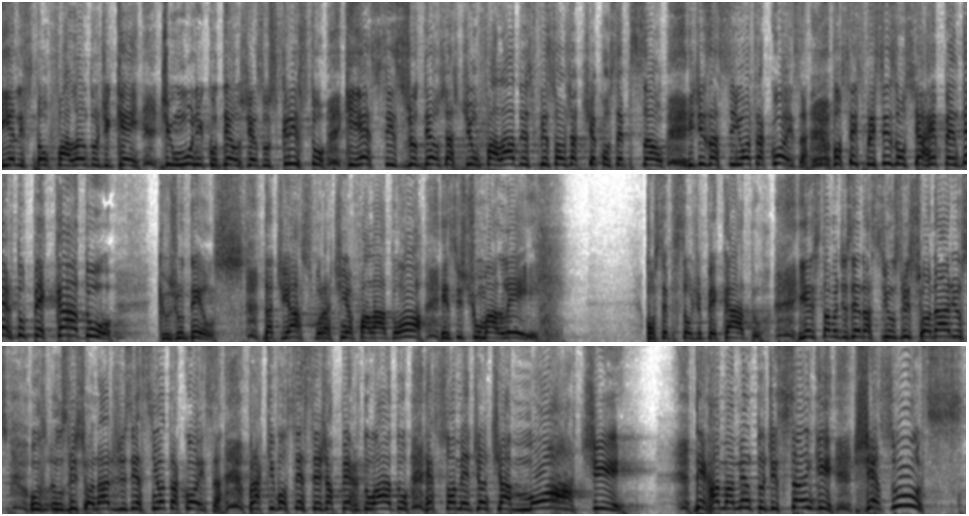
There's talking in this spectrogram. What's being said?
e eles estão falando de quem? De um único Deus, Jesus Cristo, que esses judeus já tinham falado, esse pessoal já tinha concepção, e diz assim: outra coisa, vocês precisam se arrepender do pecado que os judeus da diáspora tinham falado: ó, oh, existe uma lei concepção de pecado. E ele estava dizendo assim: os missionários, os, os missionários diziam assim outra coisa: para que você seja perdoado é só mediante a morte, derramamento de sangue, Jesus.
